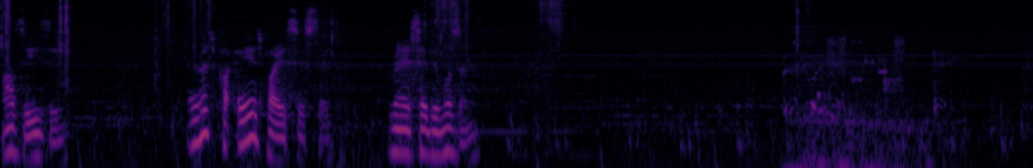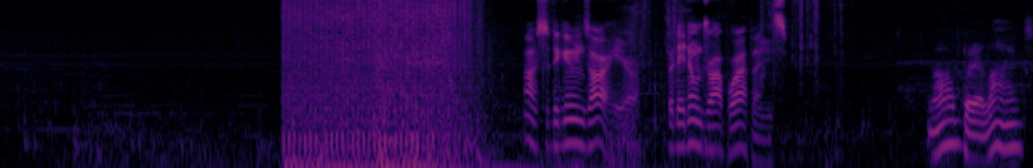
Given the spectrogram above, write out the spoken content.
that was easy. It was. It is probably assisted. When they said it wasn't. Oh, so the goons are here, but they don't drop weapons. No, but it lags.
